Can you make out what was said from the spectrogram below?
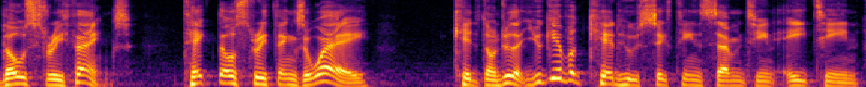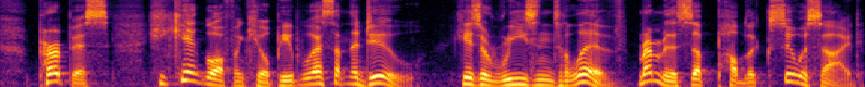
Those three things. Take those three things away, kids don't do that. You give a kid who's 16, 17, 18 purpose, he can't go off and kill people. He has something to do. He has a reason to live. Remember, this is a public suicide.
